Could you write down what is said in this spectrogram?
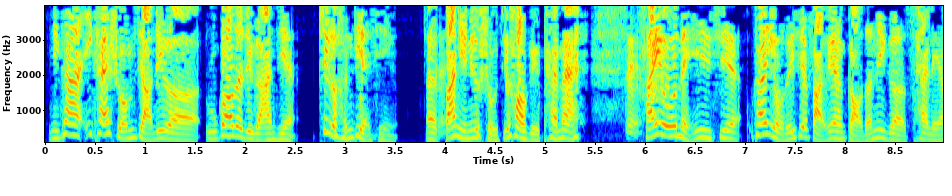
你看一开始我们讲这个如皋的这个案件，这个很典型，呃，把你那个手机号给拍卖。对。还有哪一些？我看有的一些法院搞的那个彩铃，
